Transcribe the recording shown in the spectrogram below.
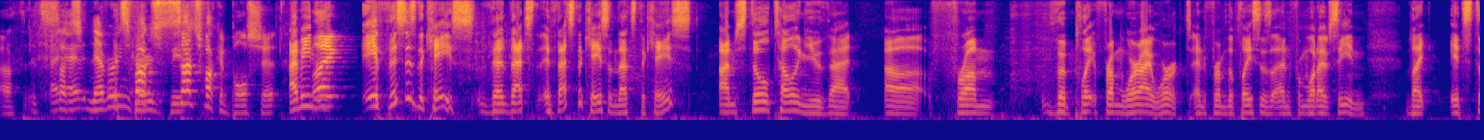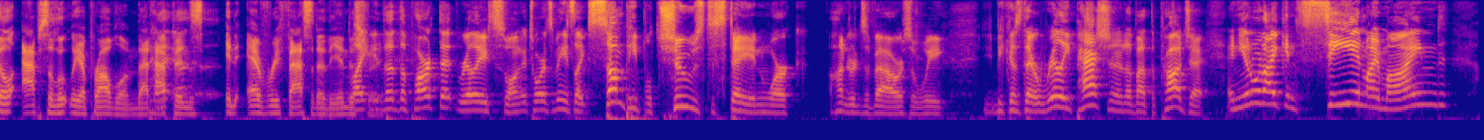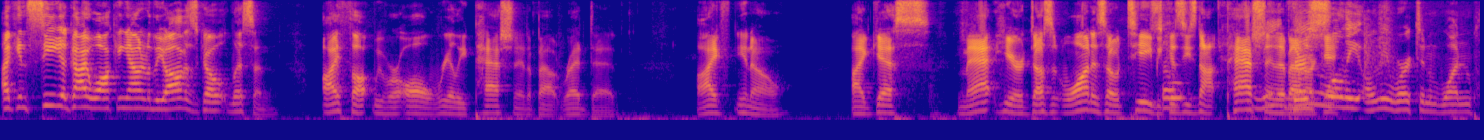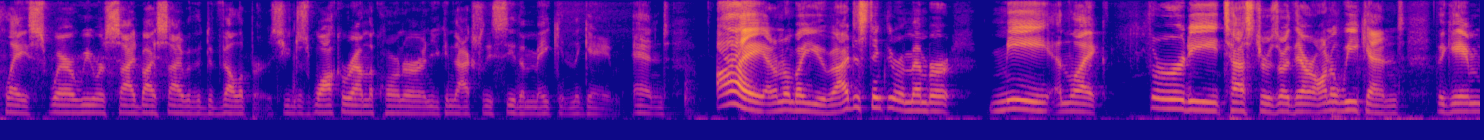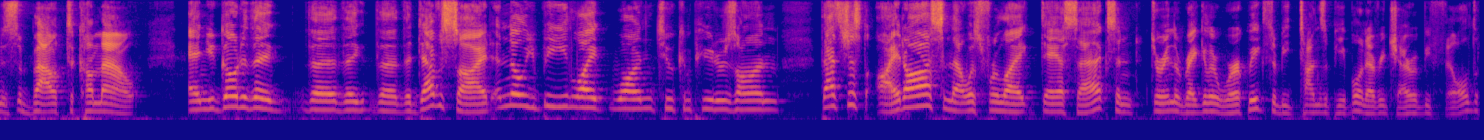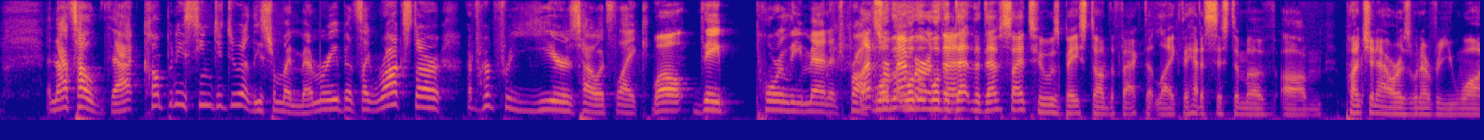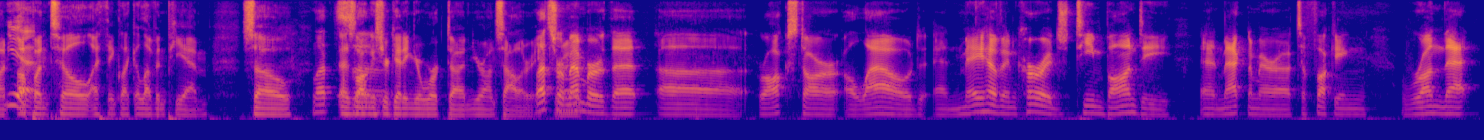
Uh, it's such I never it's fuck, such fucking bullshit. I mean, like if this is the case, then that's if that's the case and that's the case, I'm still telling you that uh, from the pla- from where I worked and from the places and from what I've seen, like it's still absolutely a problem that uh, happens in every facet of the industry. like the the part that really swung it towards me is like some people choose to stay and work hundreds of hours a week because they're really passionate about the project. And you know what I can see in my mind? I can see a guy walking out into the office go, "Listen, I thought we were all really passionate about Red Dead. I, you know, I guess Matt here doesn't want his OT because So, he's not passionate about game." visually only worked in one place where we were side by side with the developers. You can just walk around the corner and you can actually see them making the game. And I, I don't know about you, but I distinctly remember me and like 30 testers are there on a weekend. The game's about to come out. And you go to the the, the, the the dev side and there'll be like one, two computers on that's just Eidos, and that was for like Deus Ex. And during the regular work weeks, there'd be tons of people, and every chair would be filled. And that's how that company seemed to do it, at least from my memory. But it's like Rockstar, I've heard for years how it's like Well, they poorly manage Let's well, the, well, the, remember well, the, de- the dev side too was based on the fact that like they had a system of um, punching hours whenever you want Yeah. up until I think like 11 p.m. So Let's, as long as uh, you're getting your work done, you're on salary. Let's right? remember that uh, Rockstar allowed and may have encouraged Team Bondi and McNamara to fucking run that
